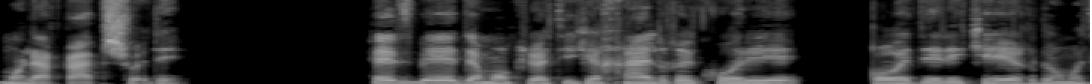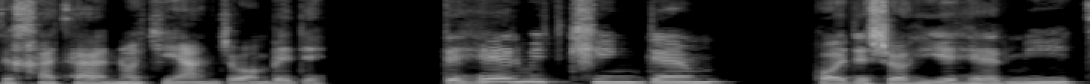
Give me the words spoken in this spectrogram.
ملقب شده. حزب دموکراتیک خلق کره قادره که اقدامات خطرناکی انجام بده. The Hermit Kingdom پادشاهی هرمیت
